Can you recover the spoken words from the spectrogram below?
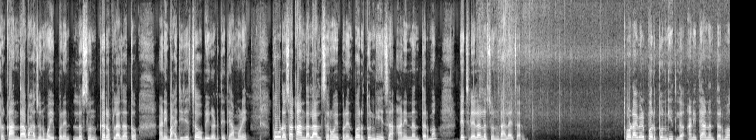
तर कांदा भाजून होईपर्यंत लसूण करपला जातो आणि भाजीची चव बिघडते. त्यामुळे थोडासा कांदा लालसर होईपर्यंत परतून घ्यायचा आणि नंतर मग ठेचलेला लसूण घालायचा. थोडा वेळ परतून घेतलं आणि त्यानंतर मग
